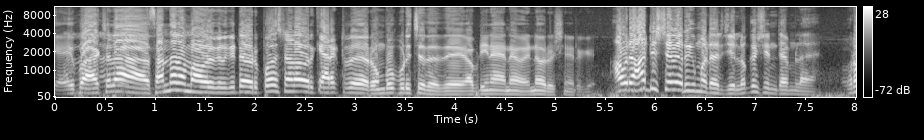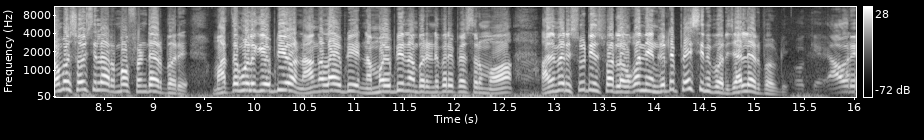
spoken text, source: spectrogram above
ஓகே இப்போ ஆக்சுவலாக சந்தனம் அவர்கள்கிட்ட ஒரு பர்சனலாக ஒரு கேரக்டர் ரொம்ப பிடிச்சது அது அப்படின்னா என்ன என்ன ஒரு விஷயம் இருக்குது அவர் ஆர்டிஸ்டாகவே இருக்க மாட்டார் ஜி லொக்கேஷன் டைமில் ரொம்ப சோஷியலாக ரொம்ப ஃப்ரெண்டாக இருப்பார். மற்றவங்களுக்கு எப்படியோ நாங்களாம் எப்படி நம்ம எப்படி நம்ம ரெண்டு பேரும் பேசுகிறோமோ அது மாதிரி ஷூட்டிங் ஸ்பாட்டில் உட்காந்து எங்கிட்ட பேசின்னு போவார் ஜாலியாக இருப்பார் அப்படி. ஓகே அவர்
